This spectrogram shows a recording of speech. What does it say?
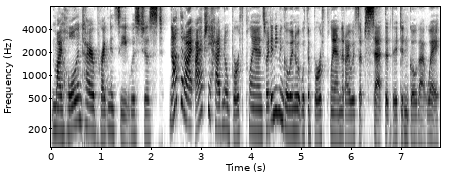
my whole entire pregnancy was just not that I, I actually had no birth plan, so I didn't even go into it with a birth plan that I was upset that it didn't go that way.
